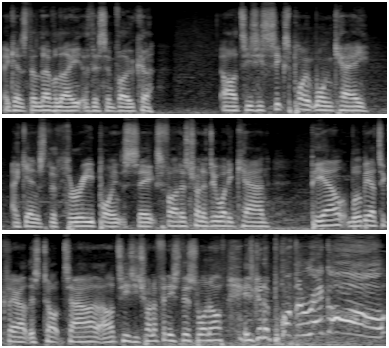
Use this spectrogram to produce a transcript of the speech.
against the level 8 of this Invoker. RTZ 6.1k against the 3.6. Fata's trying to do what he can. PL will be able to clear out this top tower. RTZ trying to finish this one off. He's going to put the wreck. Oh!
